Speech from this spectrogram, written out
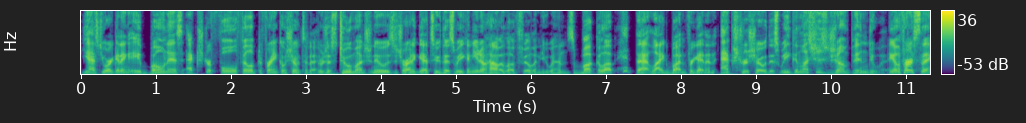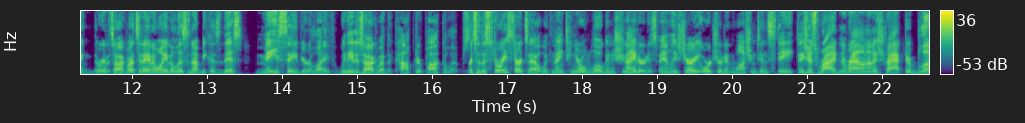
yes, you are getting a bonus, extra full Philip DeFranco show today. There's just too much news to try to get to this week, and you know how I love filling you in. So buckle up, hit that like button for getting an extra show this week, and let's just jump into it. You know, the first thing that we're going to talk about today, and I want you to listen up because this may save your life, we need to talk about the copter apocalypse. Right, so the story starts out with 19 year old Logan Schneider at his family's cherry orchard in Washington state, and he's just riding around on his tractor blowing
